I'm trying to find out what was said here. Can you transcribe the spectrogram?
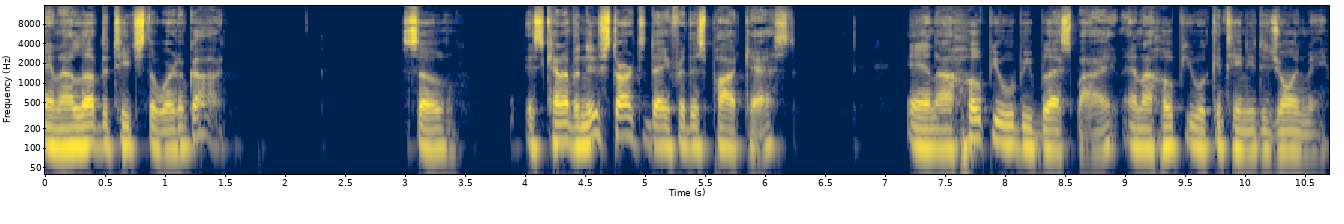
and I love to teach the Word of God. So it's kind of a new start today for this podcast, and I hope you will be blessed by it, and I hope you will continue to join me.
